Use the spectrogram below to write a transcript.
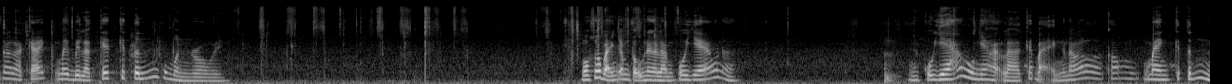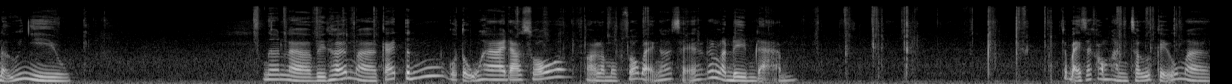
Đó là cái, maybe là cái cái tính của mình rồi. Một số bạn trong tụ này làm cô giáo nè. Cô giáo luôn nha, hoặc là các bạn đó có mang cái tính nữ nhiều nên là vì thế mà cái tính của tụ hai đa số hoặc là một số bạn nó sẽ rất là điềm đạm. Các bạn sẽ không hành xử kiểu mà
